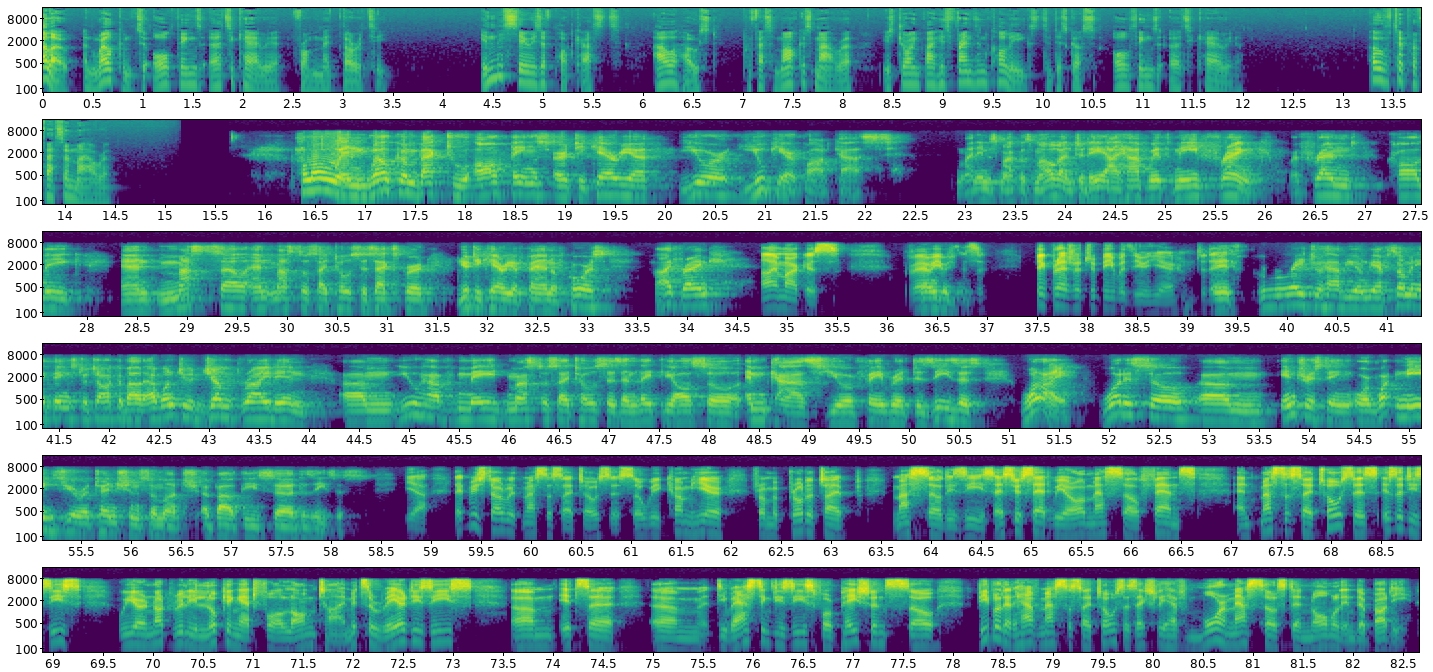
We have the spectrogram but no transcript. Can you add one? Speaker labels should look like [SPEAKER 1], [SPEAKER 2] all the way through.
[SPEAKER 1] Hello and welcome to All Things Urticaria from MedThority. In this series of podcasts, our host, Professor Marcus Maurer, is joined by his friends and colleagues to discuss all things urticaria. Over to Professor Maurer.
[SPEAKER 2] Hello and welcome back to All Things Urticaria, your UCare podcast. My name is Marcus Maurer, and today I have with me Frank, my friend, colleague, and mast cell and mastocytosis expert, urticaria fan, of course. Hi, Frank.
[SPEAKER 3] Hi, Marcus. Very, Very it's a big pleasure to be with you here today.
[SPEAKER 2] It's great to have you, and we have so many things to talk about. I want to jump right in. Um, you have made mastocytosis and lately also MCAS your favorite diseases. Why? What is so um, interesting or what needs your attention so much about these uh, diseases?
[SPEAKER 3] Yeah, let me start with mastocytosis. So we come here from a prototype mast cell disease. As you said, we are all mast cell fans, and mastocytosis is a disease we are not really looking at for a long time. It's a rare disease. Um, it's a um, devastating disease for patients. So people that have mastocytosis actually have more mast cells than normal in their body.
